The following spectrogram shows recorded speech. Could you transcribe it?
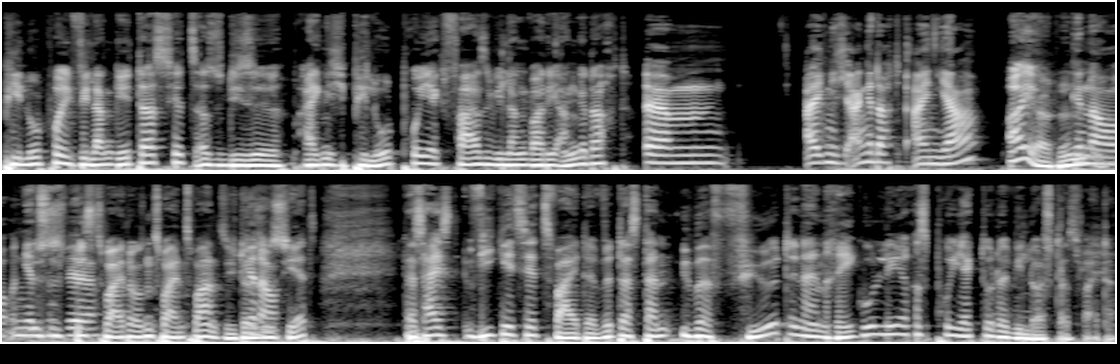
Pilotprojekt, wie lange geht das jetzt? Also diese eigentliche Pilotprojektphase, wie lange war die angedacht? Ähm, eigentlich angedacht ein Jahr. Ah ja, dann Genau, und jetzt ist es bis 2022, das Genau. ist jetzt. Das heißt, wie geht's jetzt weiter? Wird das dann überführt in ein reguläres Projekt oder wie läuft das weiter?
